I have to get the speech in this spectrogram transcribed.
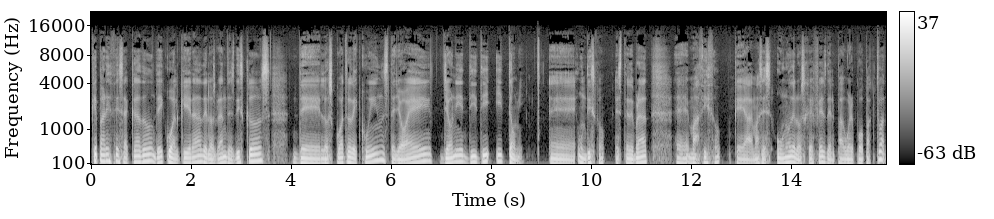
que parece sacado de cualquiera de los grandes discos de los cuatro de Queens, de Joey, Johnny, Didi y Tommy. Eh, un disco, este de Brad, eh, macizo, que además es uno de los jefes del power pop actual,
